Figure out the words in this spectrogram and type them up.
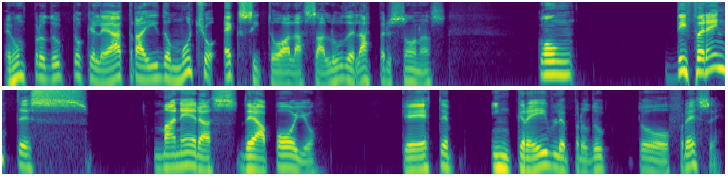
es un producto que le ha traído mucho éxito a la salud de las personas con diferentes maneras de apoyo que este increíble producto ofrece.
